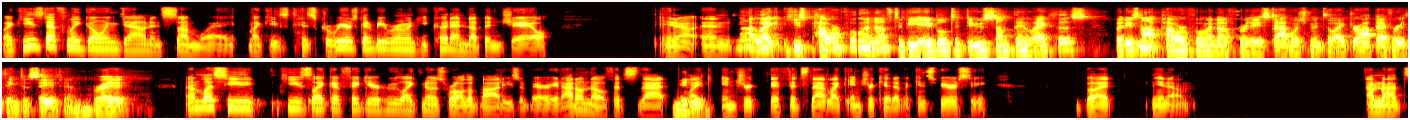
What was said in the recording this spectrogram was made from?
Like he's definitely going down in some way. Like he's his career's gonna be ruined. He could end up in jail. You know, and It's not like he's powerful enough to be able to do something like this, but he's not powerful enough for the establishment to like drop everything to save him, right? unless he he's like a figure who like knows where all the bodies are buried. I don't know if it's that Maybe. like intric if it's that like intricate of a conspiracy. But, you know, I'm not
